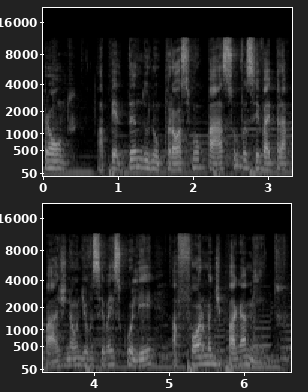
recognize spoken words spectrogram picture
Pronto! Apertando no próximo passo, você vai para a página onde você vai escolher a forma de pagamento.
